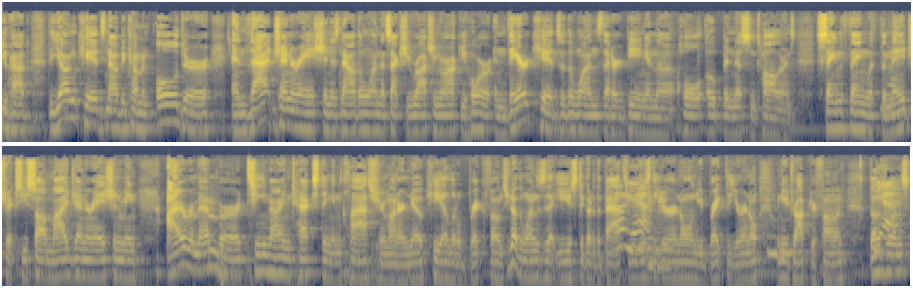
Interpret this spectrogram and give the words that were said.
you had the young kids now becoming older, and that generation is now the one that's actually watching Rocky Horror, and their kids are the ones that are being in the whole openness and tolerance. Same thing with The Matrix. You saw my generation. I mean, I remember T9 texting in classroom on our Nokia little brick phones. You know, the ones that you used to go to the oh, bathroom, yeah. use the mm-hmm. urinal, and you'd break the urinal when you mm-hmm. dropped your phone. Those Yeah. ones.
